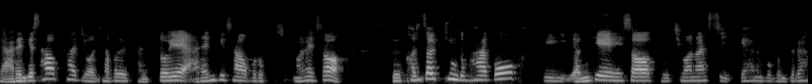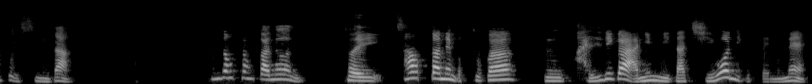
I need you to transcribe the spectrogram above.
R&D 사업화 지원 사업을 별도의 R&D 사업으로 구성을 해서 그 컨설팅도 하고 이 연계해서 그 지원할 수 있게 하는 부분들을 하고 있습니다. 행정평가는 저희 사업단의 모토가 그 관리가 아닙니다. 지원이기 때문에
